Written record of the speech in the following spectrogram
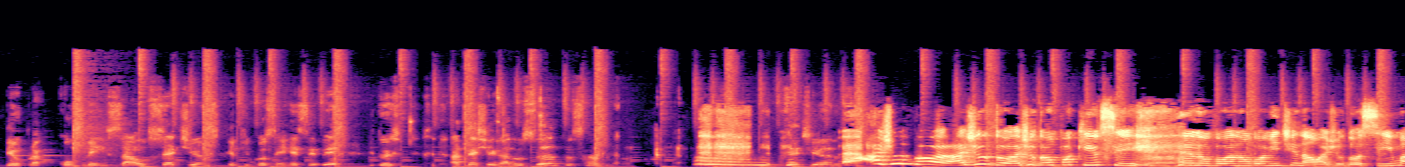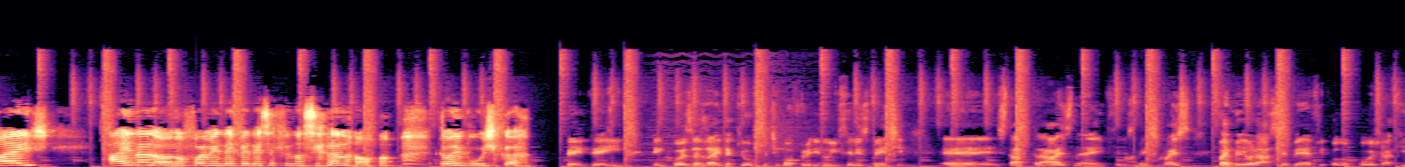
deu para compensar os sete anos que ele ficou sem receber, dois, até chegar no Santos? Sete anos? É, ajudou, ajudou, ajudou um pouquinho sim. não vou, não vou mentir, não. Ajudou sim, mas Ainda não, não foi minha independência financeira, não. Estou em busca. Tem, tem, tem coisas ainda que o futebol feminino, infelizmente, é, está atrás, né? Infelizmente, mas vai melhorar. A CBF colocou já que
